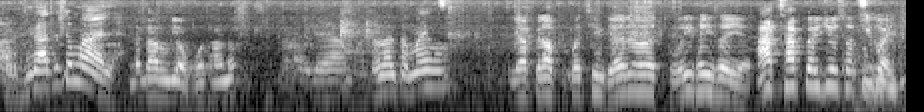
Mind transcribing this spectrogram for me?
અડધી રાતે ચમ આયેલા એટલે દારૂ ઊભો થવાનો એટલે માધવલાલ તમે હો? આ પેલા ભૂપતસિંહ ઘેર ચોરી થઈ છે યાર હાથ સાફ કરી જો સતુભાઈ.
